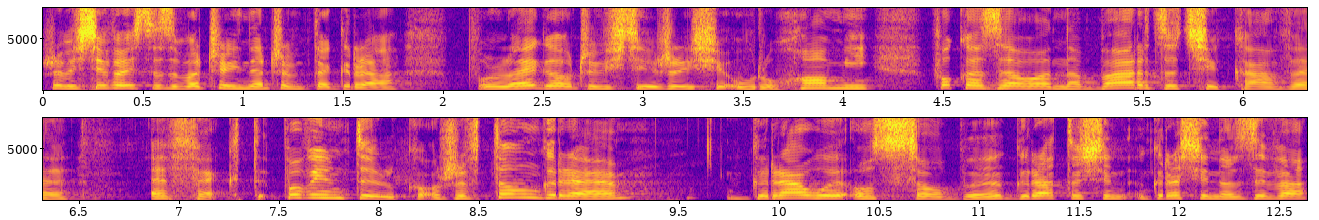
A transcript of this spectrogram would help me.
żebyście Państwo zobaczyli, na czym ta gra polega. Oczywiście, jeżeli się uruchomi, pokazała na bardzo ciekawe efekty. Powiem tylko, że w tą grę grały osoby. Gra, to się, gra się nazywa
